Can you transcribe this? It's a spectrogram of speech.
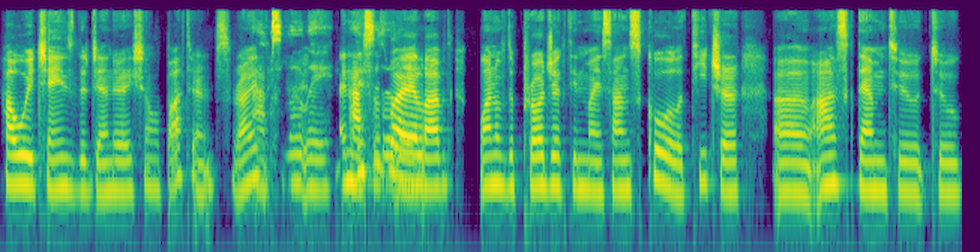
how we change the generational patterns right absolutely and absolutely. this is why i loved one of the project in my son's school a teacher uh, asked them to to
